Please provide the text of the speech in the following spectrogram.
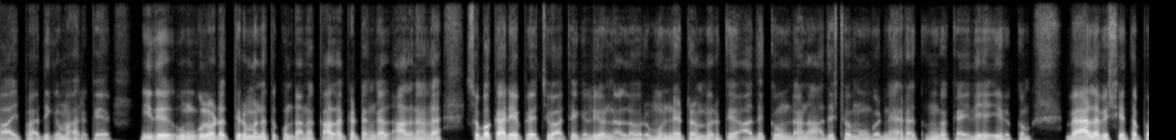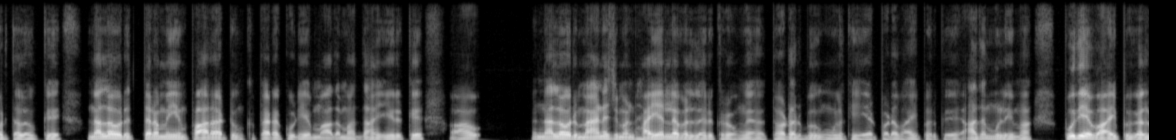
வாய்ப்பு அதிகமாக இருக்குது இது உங்களோட திருமணத்துக்கு உண்டான காலகட்டங்கள். அதனால் சுபகாரிய பேச்சுவார்த்தைகள்லயும் நல்ல ஒரு முன்னேற்றம் இருக்குது அதுக்கு உண்டான அதிர்ஷ்டம் உங்கள் நேர உங்கள் கையிலேயே இருக்கும். வேலை விஷயத்த பொறுத்தளவுக்கு நல்ல ஒரு திறமையும், பாராட்டும் பெறக்கூடிய மாதமாக தான் இருக்குது நல்ல ஒரு மேனேஜ்மெண்ட் ஹையர் லெவலில் இருக்கிறவங்க தொடர்பு உங்களுக்கு ஏற்பட வாய்ப்பு இருக்குது அதன் மூலிமா புதிய வாய்ப்புகள்,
